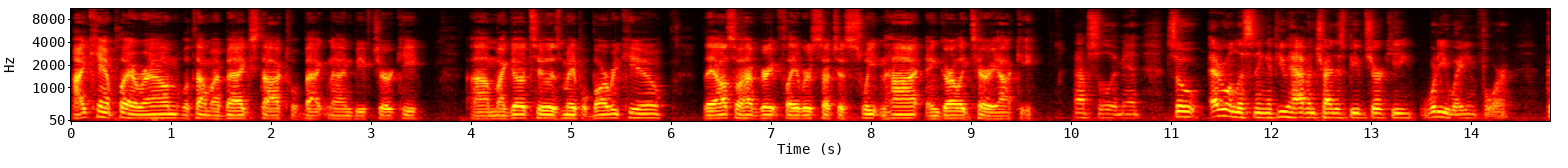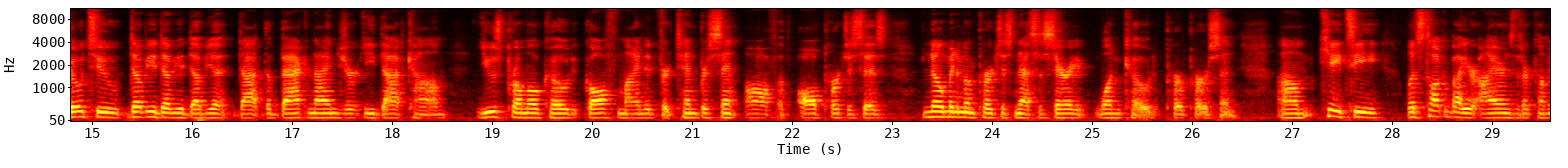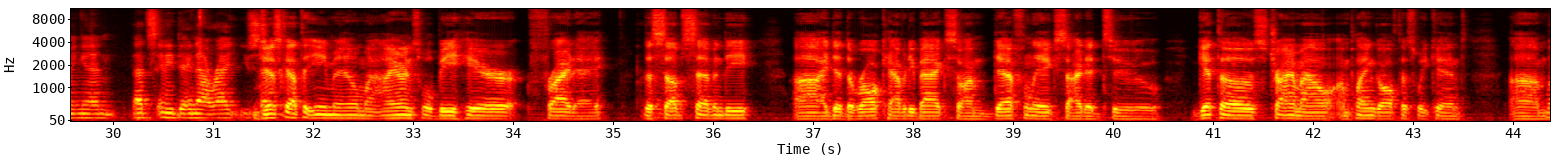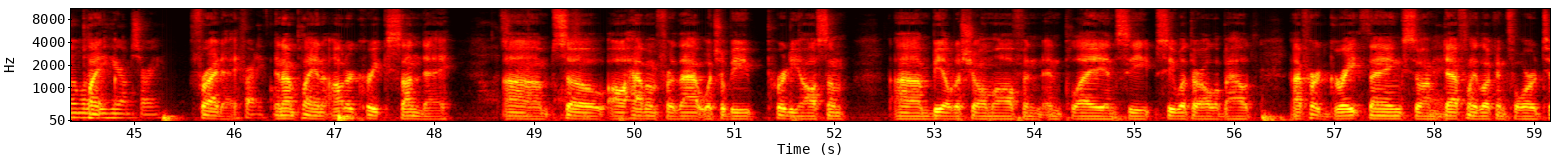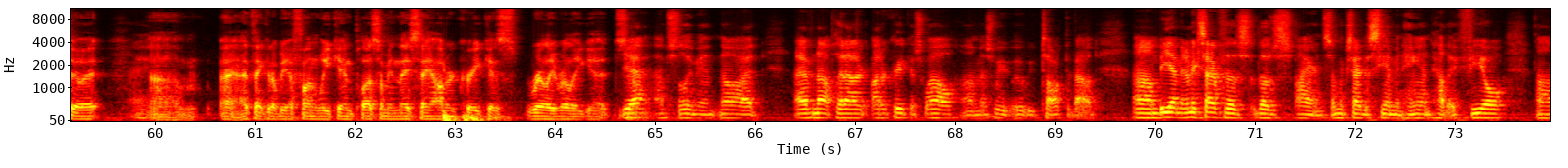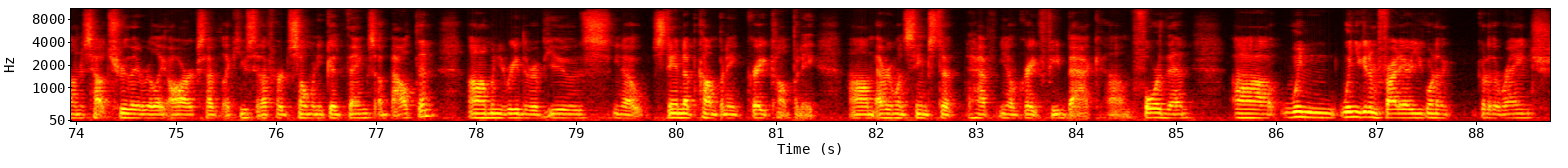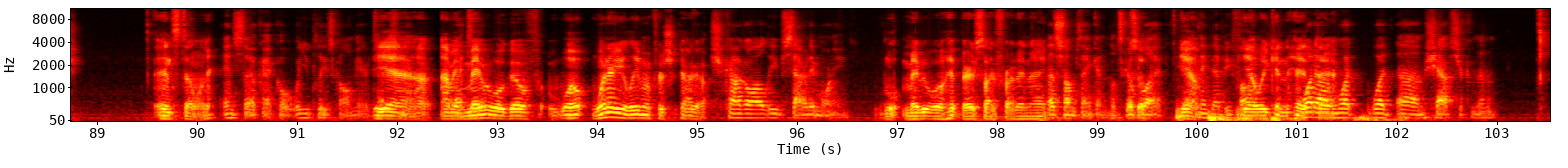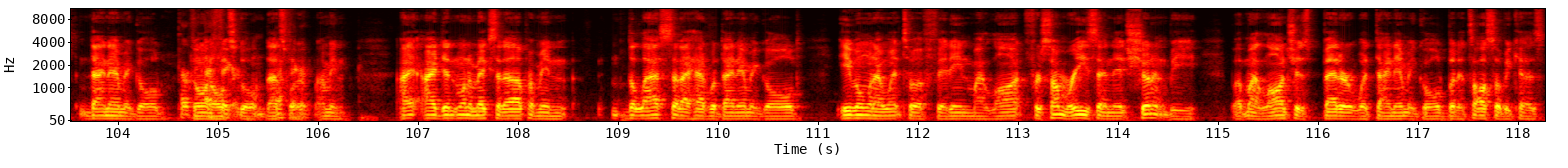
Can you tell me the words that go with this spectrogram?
I can't play around without my bag stocked with back nine beef jerky. Um, my go-to is maple barbecue. They also have great flavors such as sweet and hot and garlic teriyaki. Absolutely, man. So, everyone listening, if you haven't tried this beef jerky, what are you waiting for? Go to www.theback9jerky.com. Use promo code GolfMinded for 10% off of all purchases. No minimum purchase necessary. One code per person. Um, KT, let's talk about your irons that are coming in. That's any day now, right? You said Just got the email. My irons will be here Friday. The sub 70. Uh, I did the raw cavity bag, so I'm definitely excited to get those, try them out. I'm playing golf this weekend. Um, when will play- they be here? I'm sorry. Friday. Friday, cool. And I'm playing Otter Creek Sunday. Um, so I'll have them for that, which will be pretty awesome. Um, be able to show them off and, and play and see see what they're all about. I've heard great things, so I'm Right. definitely looking forward to it. Right. Um, I, I think it'll be a fun weekend. Plus, I mean, they say Otter Creek is really really good. So. Yeah, absolutely, man. No, I, I have not played Otter, Otter Creek as well, um, as we we talked about. Um, but yeah, I mean, I'm excited for those those irons. I'm excited to see them in hand, how they feel, um, just how true they really are. Because like you said, I've heard so many good things about them. Um, when you read the reviews, you know, stand up company, great company. Um, everyone seems to have you know great feedback um, for them. Uh, when when you get them Friday, are you going to go to the range? Instantly. And so, okay, cool. Will you please call me or text me? Yeah, I mean, maybe we'll go. For, well, when are you leaving for Chicago? Chicago. I'll leave Saturday morning. Maybe we'll hit Bear Slide Friday night. That's what I'm thinking. Let's go So, play. yeah. I think that'd be fun. Yeah, we can hit what um what what um shafts are coming in? Dynamic gold, Perfect. going I old figured. school. That's I what figured. I mean. I I didn't want to mix it up. I mean, the last set I had with dynamic gold, even when I went to a fitting, my launch for some reason it shouldn't be, but my launch is better with dynamic gold. But it's also because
